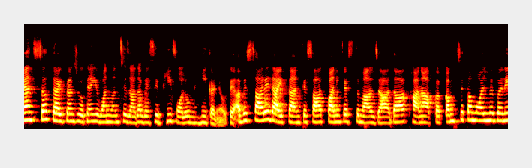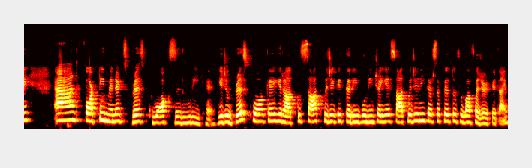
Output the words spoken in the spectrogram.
एंड सख्त डाइट प्लान जो होते हैं, ये वन मंथ से ज़्यादा वैसे भी फॉलो नहीं करने होते। अब इस सारे डाइट प्लान के साथ पानी का इस्तेमाल ज़्यादा, खाना आपका कम से कम ऑयल में बने एंड 40 मिनट्स ब्रिस्क वॉक ज़रूरी है। ये जो ब्रिस्क वॉक है, ये रात को सात बजे के करीब होनी चाहिए, सात बजे नहीं कर सकते तो सुबह फजर के टाइम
